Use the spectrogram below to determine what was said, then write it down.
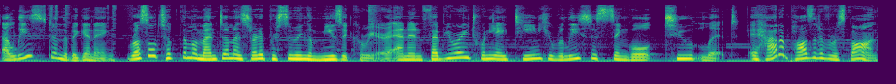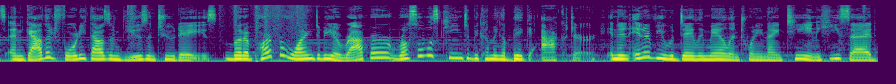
at least in the beginning. Russell took the momentum and started pursuing a music career, and in February 2018, he released his single, Too Lit. It had a positive response and gathered 40,000 views in two days. But apart from wanting to be a rapper, Russell was keen to becoming a big actor. In an interview with Daily Mail in 2019, he said,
